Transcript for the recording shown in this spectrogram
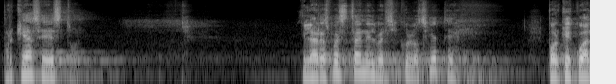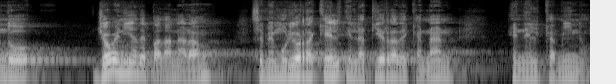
¿Por qué hace esto? Y la respuesta está en el versículo 7. Porque cuando yo venía de Padán Aram, se me murió Raquel en la tierra de Canaán en el camino,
